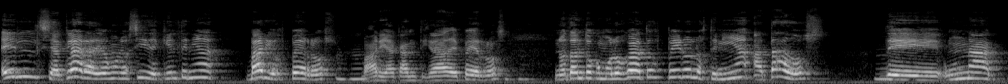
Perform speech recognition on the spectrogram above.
él se aclara, digámoslo así, de que él tenía varios perros, varia cantidad de perros, no tanto como los gatos, pero los tenía atados de una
